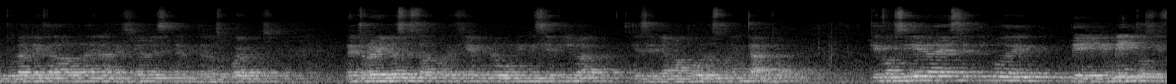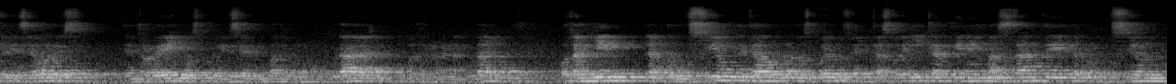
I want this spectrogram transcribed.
cultural de cada una de las regiones y de los pueblos. Dentro de ellos está, por ejemplo, una iniciativa que se llama Pueblos con Encanto, que considera este tipo de, elementos diferenciadores. Dentro de ellos puede ser un patrimonio cultural, un patrimonio natural, o también la producción de cada uno de los pueblos. En el caso de Ica tienen bastante la producción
